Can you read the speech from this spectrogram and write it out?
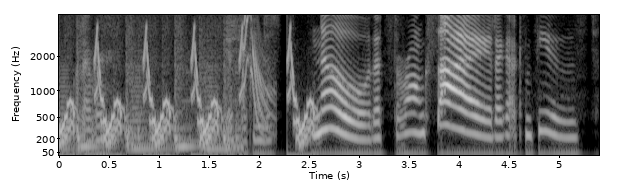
Whatever. Guess I can just... No! That's the wrong side! I got confused.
